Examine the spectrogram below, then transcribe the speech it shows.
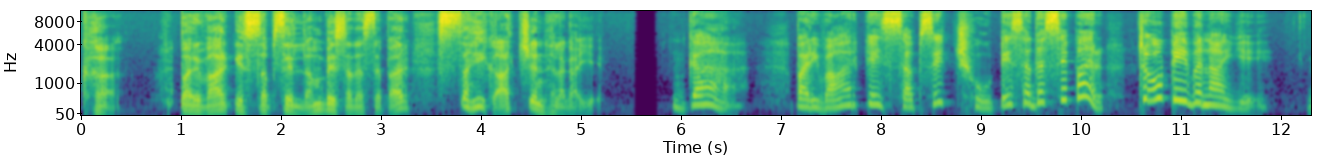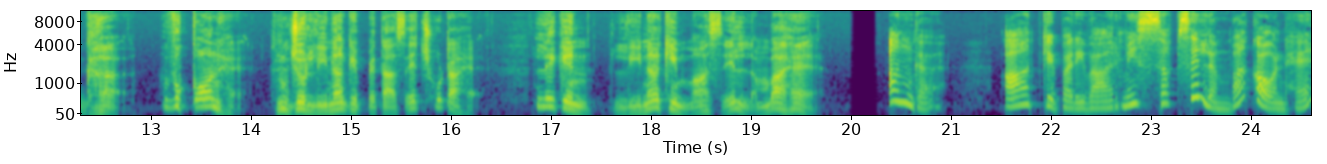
ख परिवार के सबसे लंबे सदस्य पर सही का चिन्ह लगाइए। ग परिवार के सबसे छोटे सदस्य पर टोपी बनाइए। घ वो कौन है जो लीना के पिता से छोटा है लेकिन लीना की माँ से लंबा है? अंग आपके परिवार में सबसे लंबा कौन है?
